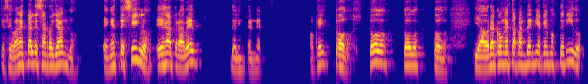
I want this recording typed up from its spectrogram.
que se van a estar desarrollando en este siglo es a través del Internet. ¿Ok? Todos, todos, todos, todos. Y ahora con esta pandemia que hemos tenido,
